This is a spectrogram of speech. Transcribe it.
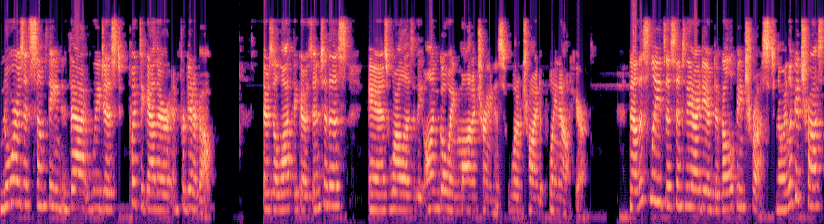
nor is it something that we just put together and forget about. There's a lot that goes into this, as well as the ongoing monitoring, is what I'm trying to point out here. Now, this leads us into the idea of developing trust. Now, we look at trust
